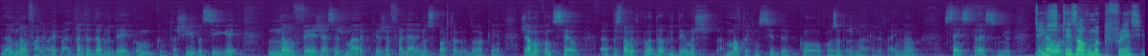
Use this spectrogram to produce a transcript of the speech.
não, não- falham. Epá, tanto a WD como, como Toshiba, Seagate, não vejo essas marcas a falharem no suporte ao, ao cliente. Já me aconteceu, ah, principalmente com a WD, mas malta conhecida com, com as outras marcas. Epá, não, sem stress nenhum. Tens, não, tens alguma preferência?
